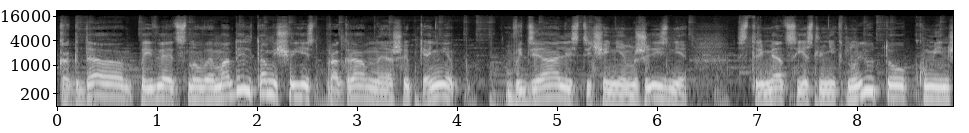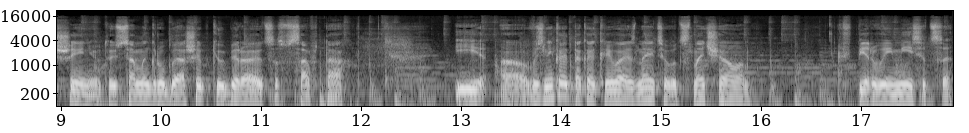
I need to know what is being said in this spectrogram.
когда появляется новая модель, там еще есть программные ошибки. Они в идеале с течением жизни стремятся, если не к нулю, то к уменьшению. То есть самые грубые ошибки убираются в софтах. И а, возникает такая кривая, знаете, вот сначала в первые месяцы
